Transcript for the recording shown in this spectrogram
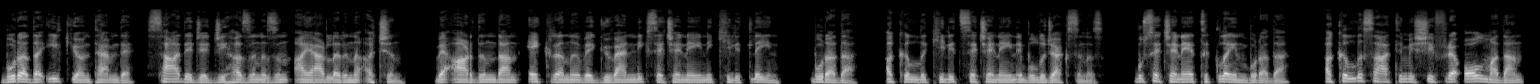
Burada ilk yöntemde sadece cihazınızın ayarlarını açın ve ardından ekranı ve güvenlik seçeneğini kilitleyin. Burada akıllı kilit seçeneğini bulacaksınız. Bu seçeneğe tıklayın burada. Akıllı saatimi şifre olmadan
